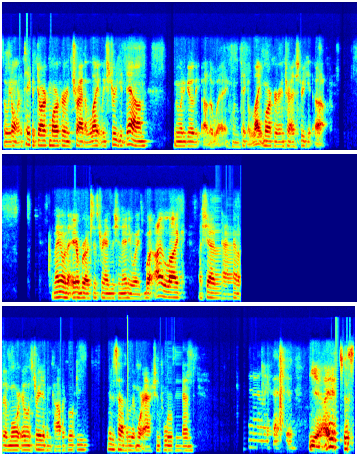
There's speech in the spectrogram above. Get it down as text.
so we don't want to take a dark marker and try to lightly streak it down. We want to go the other way. We want to take a light marker and try to streak it up. And I know the airbrush this transition anyways, but I like a shadow kind of a bit more illustrative and comic booky. It just has a little bit more action towards the end. Yeah, I like that too. Yeah, it's just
